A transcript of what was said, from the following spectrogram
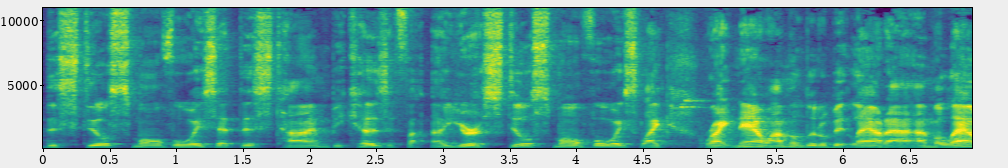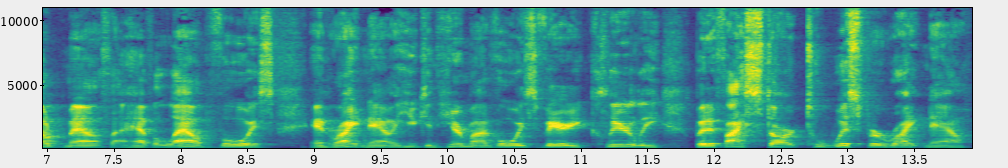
the still small voice at this time? Because if I, uh, you're a still small voice, like right now, I'm a little bit loud. I, I'm a loud mouth. I have a loud voice. And right now, you can hear my voice very clearly. But if I start to whisper right now,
